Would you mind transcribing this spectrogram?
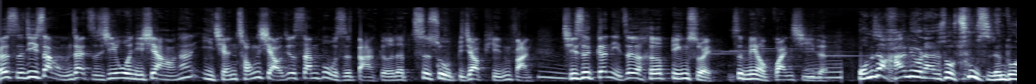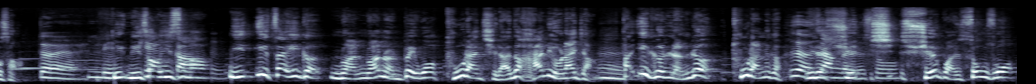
可是实际上，我们再仔细问一下哈，他以前从小就三不五时打嗝的次数比较频繁，其实跟你这个喝冰水是没有关系的。我们知道寒流来的时候，猝死人多少？对，你你知道意思吗？你一在一个暖暖暖被窝突然起来，那寒流来讲，它一个冷热突然那个你的血血血管收缩，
